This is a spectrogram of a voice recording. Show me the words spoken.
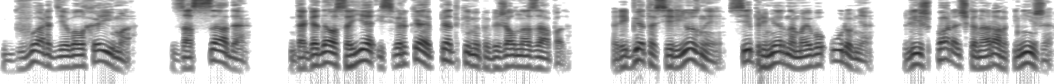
Гвардия Волхаима. Засада. Догадался я и, сверкая пятками, побежал на запад. Ребята серьезные, все примерно моего уровня, лишь парочка на ранг ниже.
